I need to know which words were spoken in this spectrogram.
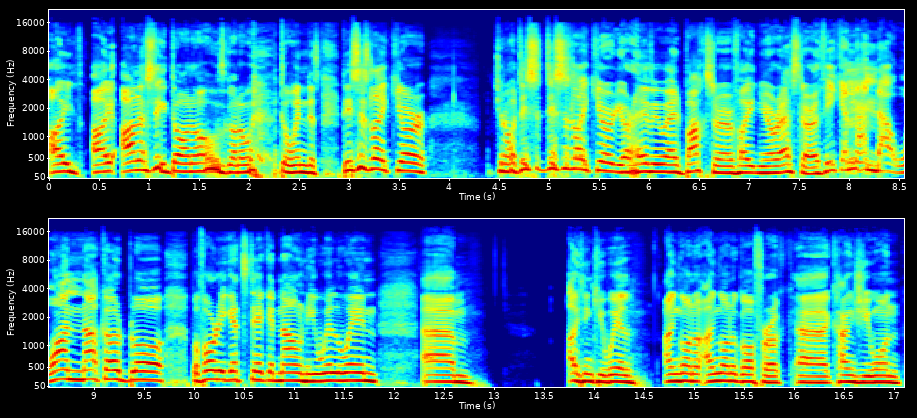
I I honestly don't know who's going to win this. This is like your you know, this is this is like your your heavyweight boxer fighting your wrestler. If he can land that one knockout blow before he gets taken down, he will win. Um, I think he will. I'm gonna I'm gonna go for uh, Kang Ji Won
